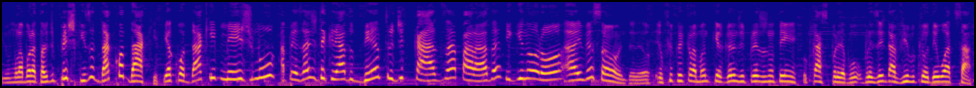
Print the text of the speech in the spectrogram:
um laboratório de pesquisa da Kodak. E a Kodak mesmo, apesar de ter criado dentro de casa a parada, ignorou a invenção, entendeu? Eu fico reclamando que grandes empresas não têm o caso, por exemplo, o presidente da Vivo que odeia o WhatsApp,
